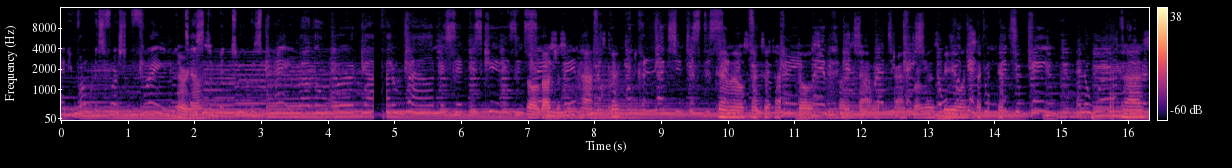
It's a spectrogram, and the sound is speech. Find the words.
and he wrote his first refrain, There a testament to his pain. So that's just an enhanced kick. Collection just to see Pinwheel's next attack goes first damage. Transform his B one second kick. Because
